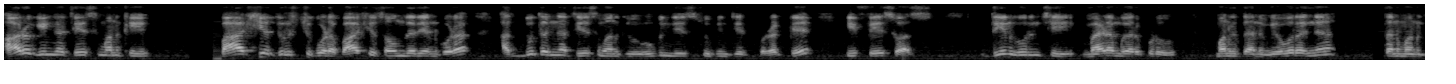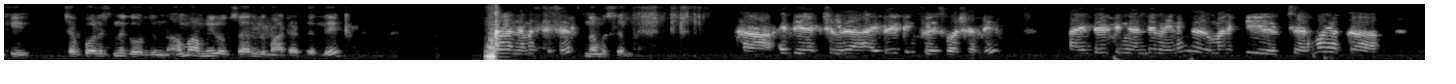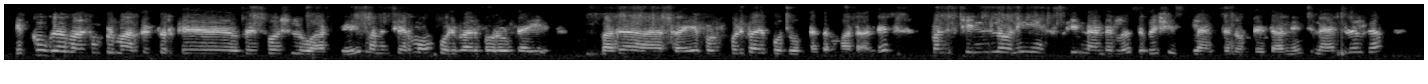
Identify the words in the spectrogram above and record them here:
ఆరోగ్యంగా చేసి మనకి బాహ్య దృష్టి కూడా బాహ్య సౌందర్యాన్ని కూడా అద్భుతంగా చేసి మనకి ఓపెన్ చేసి చూపించే ప్రొడక్టే ఈ ఫేస్ వాష్. దీని గురించి మేడం గారు ఇప్పుడు మనకు దాని వివరంగా తను మనకి చెప్పవలసింది కోరుతున్నాం అమ్మా మీరు ఒకసారి ఇది మాట్లాడతారు నమస్తే సార్. నమస్తే ఇది యాక్చువల్గా హైడ్రేటింగ్ ఫేస్ వాష్ అండి. హైడ్రేటింగ్ అంటే మీనింగ్ మనకి చర్మం యొక్క ఎక్కువగా మనకి ఇప్పుడు మార్కెట్ దొరికే ఫేస్ వాష్లు వాడితే మన చర్మం పొడిబారిపోయి ఉంటాయి. బాగా డ్రై అయిపోయి పొడిబారిపోతూ ఉంటది అనమాట అంటే మన స్కిన్లోని స్కిన్ అండర్లో సెబేషియస్ గ్లాండ్స్ అని ఉంటాయి. దాని నుంచి నేచురల్గా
